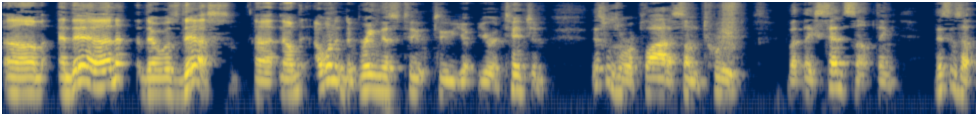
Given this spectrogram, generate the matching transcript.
Um, and then there was this. Uh, now I wanted to bring this to, to your, your, attention. This was a reply to some tweet, but they said something. This is a,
